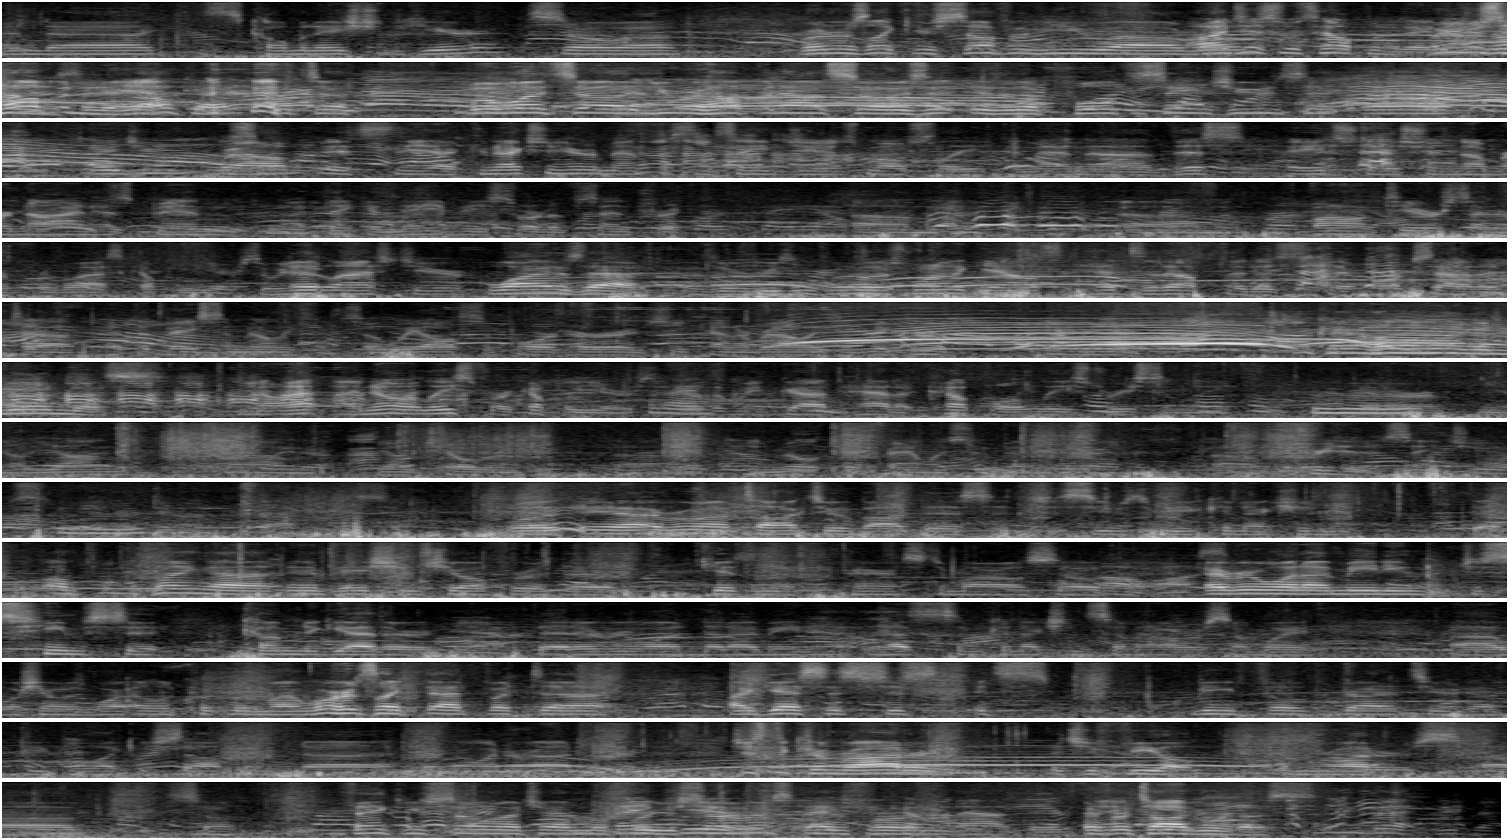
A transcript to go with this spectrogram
And uh, it's culmination here. So, uh, runners like yourself, have you. Uh, I just was helping today. Oh, you're not just running helping today, today. yeah. Okay. But, uh, but what's uh, you were helping out? So is it is it a pull to St. Jude's that uh, made you? Well, it's the uh, connection here to Memphis and St. Jude's mostly, and then uh, this aid station number nine has been, I think, a Navy sort of centric um, um, volunteer center for the last couple of years. So we did it last year. why is that? Is there a reason for Well, there's one of the gals that heads it up that is that works out at, uh, at the base in Millington. So we all support her, and she kind of rallies a big group every year. Okay. How long have you been doing this? You know, I, I know at least for a couple of years. I know that we've got had a couple at least recently that are you know young um, young children uh, in military families who've been uh, treated at St. Jude's. They're doing fabulous. So. Well, yeah, everyone I've talked to about this, it just seems to be a connection. That, I'm playing a, an inpatient show for the kids and their parents tomorrow, so Oh, awesome. everyone I'm meeting just seems to come together. Yeah. That everyone that I meet has some connection somehow or some way. Uh, I wish I was more eloquent with my words like that, but uh, I guess it's just it's being filled with gratitude of people like yourself and uh, everyone around here. Just the camaraderie that you feel from runners. Um, so thank you so much, Admiral, Thank for your you. service Thanks and for out, and for talking you. with us. You bet. Bet.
